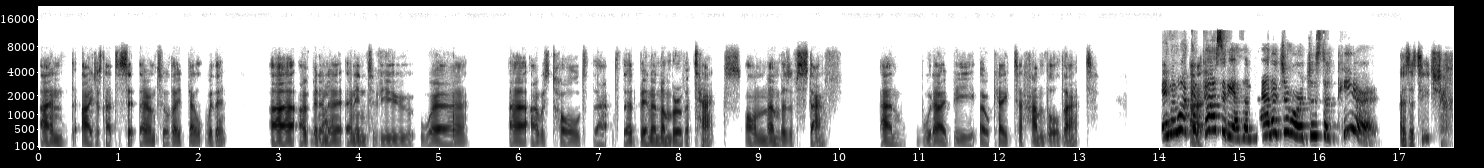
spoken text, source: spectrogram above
and I just had to sit there until they dealt with it. Uh, I've been in a, an interview where uh, I was told that there'd been a number of attacks on members of staff, and would I be okay to handle that? In what uh, capacity, uh, as a manager or just a peer? As a teacher.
